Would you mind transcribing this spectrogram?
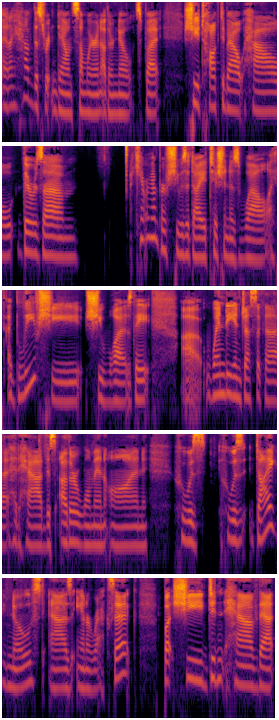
and I have this written down somewhere in other notes, but she talked about how there was um I can't remember if she was a dietitian as well. I, I believe she she was. They uh, Wendy and Jessica had had this other woman on who was who was diagnosed as anorexic, but she didn't have that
